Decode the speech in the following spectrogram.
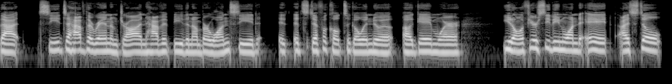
that seed to have the random draw and have it be the number one seed. It, it's difficult to go into a, a game where, you know, if you're seeding one to eight, I still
